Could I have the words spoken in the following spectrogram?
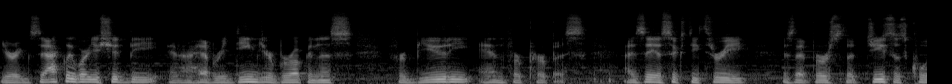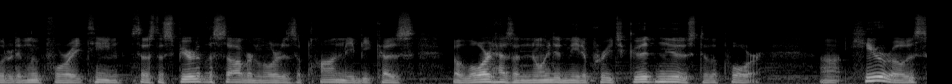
You're exactly where you should be, and I have redeemed your brokenness for beauty and for purpose. Isaiah 63 is that verse that Jesus quoted in Luke 4:18 says the spirit of the sovereign Lord is upon me because the Lord has anointed me to preach good news to the poor. Uh, heroes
